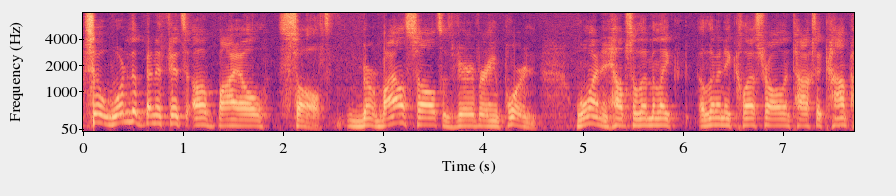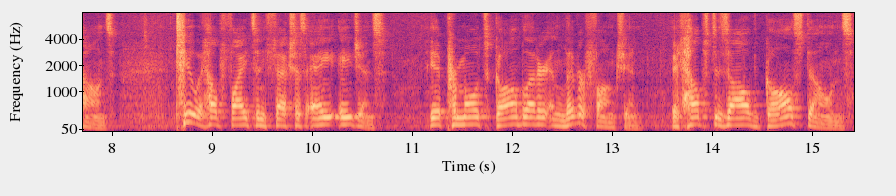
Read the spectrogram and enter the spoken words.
So what are the benefits of bile salts? Remember, bile salts is very, very important. One, it helps eliminate, eliminate cholesterol and toxic compounds. Two, it helps fight infectious agents. It promotes gallbladder and liver function. It helps dissolve gallstones.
